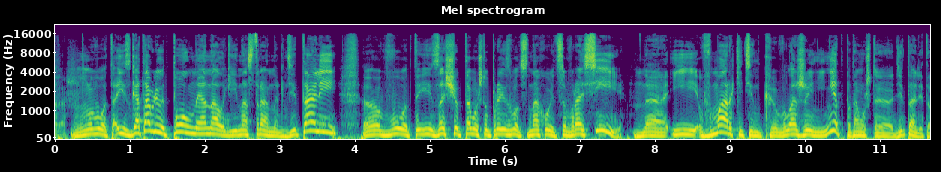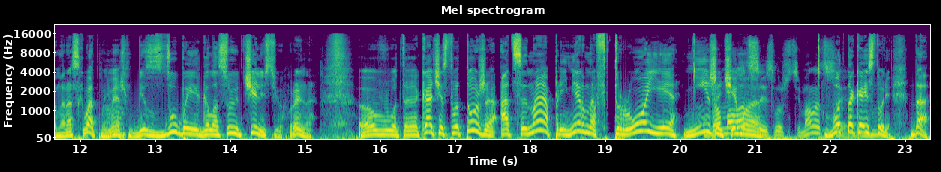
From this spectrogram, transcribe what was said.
хорошо. Вот. Изготавливают полные аналоги иностранных деталей. Вот. И за счет того, что производство находится в России, и в маркетинг вложений нет, потому что детали-то на расхват, понимаешь? Uh-huh. Беззубые голосуют челюстью, правильно? Вот. Э, качество тоже, а цена примерно втрое ниже, да, чем... Э, молодцы, слушайте, молодцы. Вот такая история. Да,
